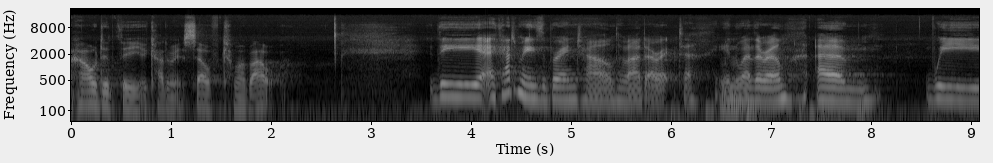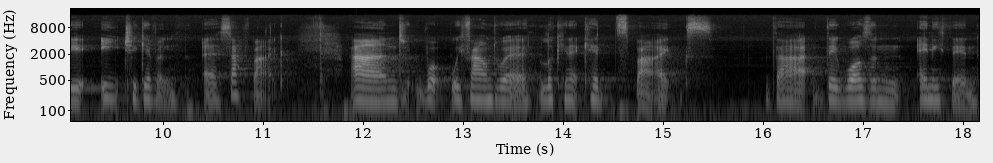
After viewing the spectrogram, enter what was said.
how did the academy itself come about? The academy is a brainchild of our director, Ian Mhm. Weatherill. Um, we each are given a staff bag, and what we found were looking at kids' bikes that there wasn't anything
